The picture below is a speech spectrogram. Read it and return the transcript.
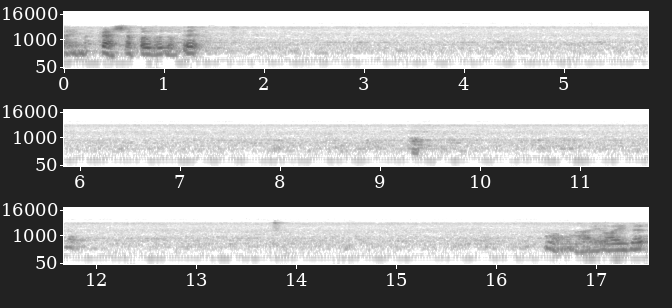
Just trying to up a little bit. I'll highlight it.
